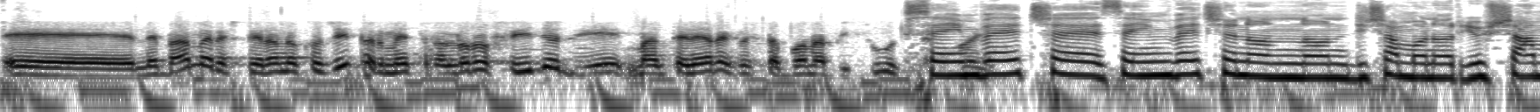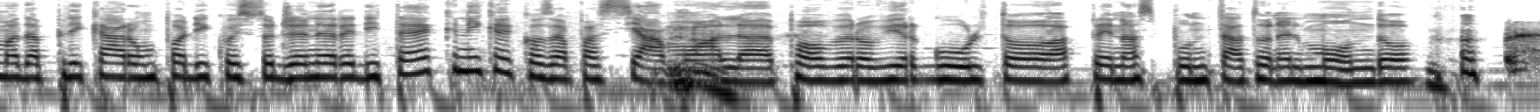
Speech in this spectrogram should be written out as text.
E le mamme respirano così permettono al loro figlio di mantenere questa buona abitudine. Se Poi- invece, se invece non, non, diciamo, non riusciamo ad applicare un po' di questo genere di tecniche, cosa passiamo al povero virgulto appena spuntato nel mondo?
